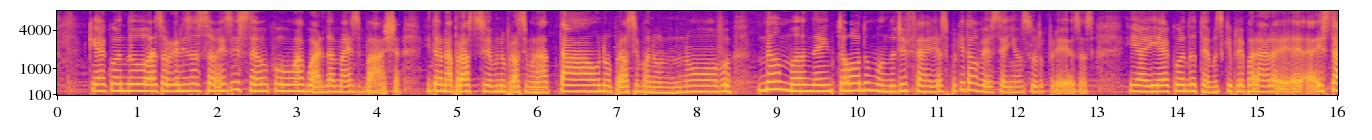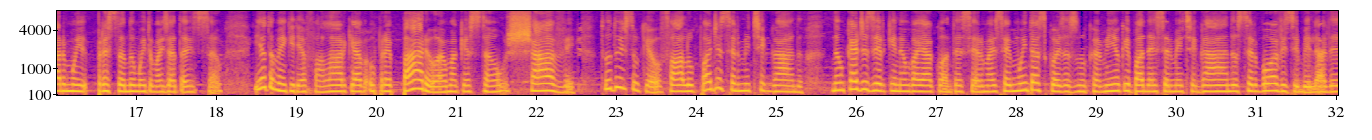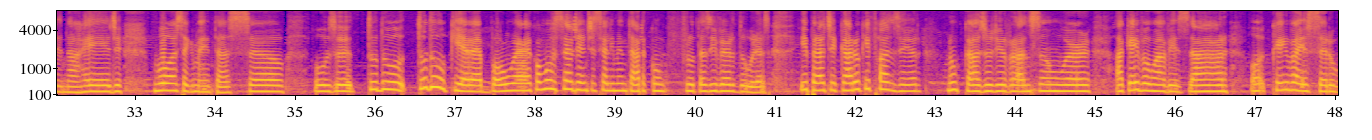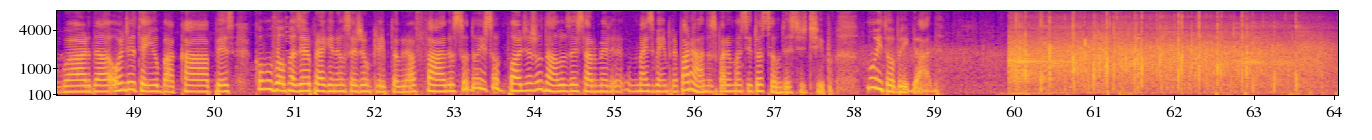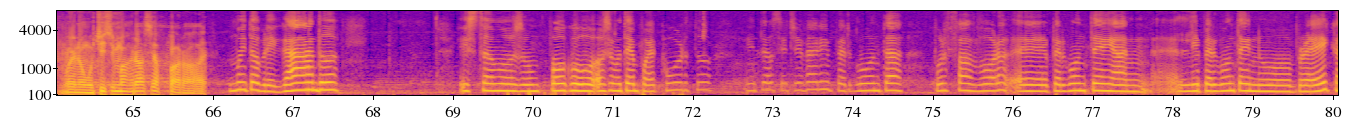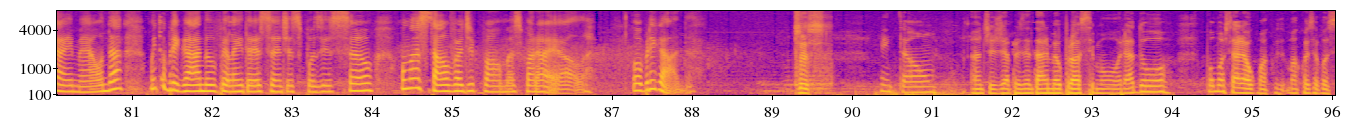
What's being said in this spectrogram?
que é quando as organizações estão com a guarda mais baixa. Então, na próxima, no próximo Natal, no próximo Ano Novo, não mandem todo mundo de férias, porque talvez tenham surpresas. E aí é quando temos que preparar, é, é, estar muito, prestando muito mais atenção. E eu também queria falar que o preparo é uma questão chave tudo isso que eu falo pode ser mitigado. Não quer dizer que não vai acontecer, mas tem muitas coisas no caminho que podem ser mitigadas, ter boa visibilidade na rede, boa segmentação, tudo, tudo o que é bom é como se a gente se alimentar com frutas e verduras e praticar o que fazer no caso de ransomware, a quem vão avisar, quem vai ser o guarda, onde tem o backups, como vão fazer para que não sejam criptografados. Tudo isso pode ajudá-los a estar mais bem preparados para uma situação desse tipo. Muito obrigada. Bueno, muchísimas gracias para... Muito obrigado. Estamos um pouco, o tempo é curto. Então, se tiverem pergunta, por favor, eh, perguntem a, lhe perguntem no break a Imelda. Muito obrigado pela interessante exposição. Uma salva de palmas para ela. Obrigada. Então, antes de apresentar meu próximo orador, vou mostrar alguma uma coisa a você.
